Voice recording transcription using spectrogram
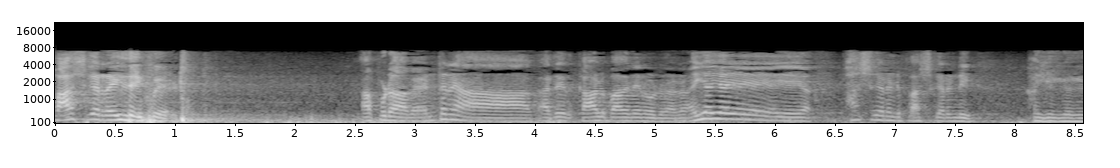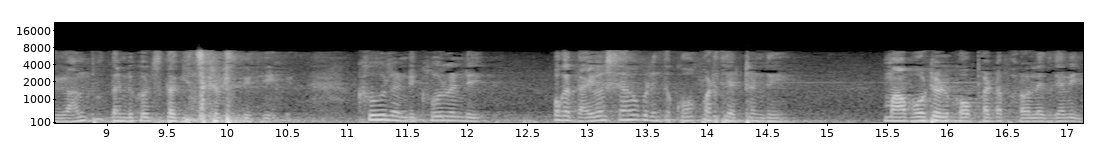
ఫాస్ట్గా రైజ్ అయిపోయాడు. అప్పుడు ఆ వెంటనే అదే కాళ్ళు బాగలేని వాడు అయ్యో అయ్యో ఫాస్ట్ గారండి ఫాస్ట్ గారండి అయ్యో అంత దండి కొంచెం తగ్గించండి కూలండి కూలండి ఒక దైవ సేవకుడు ఇంత కోపడితే ఎట్టండి? మా బోటోళ్ళు కోపడ్డా పర్వాలేదు కానీ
